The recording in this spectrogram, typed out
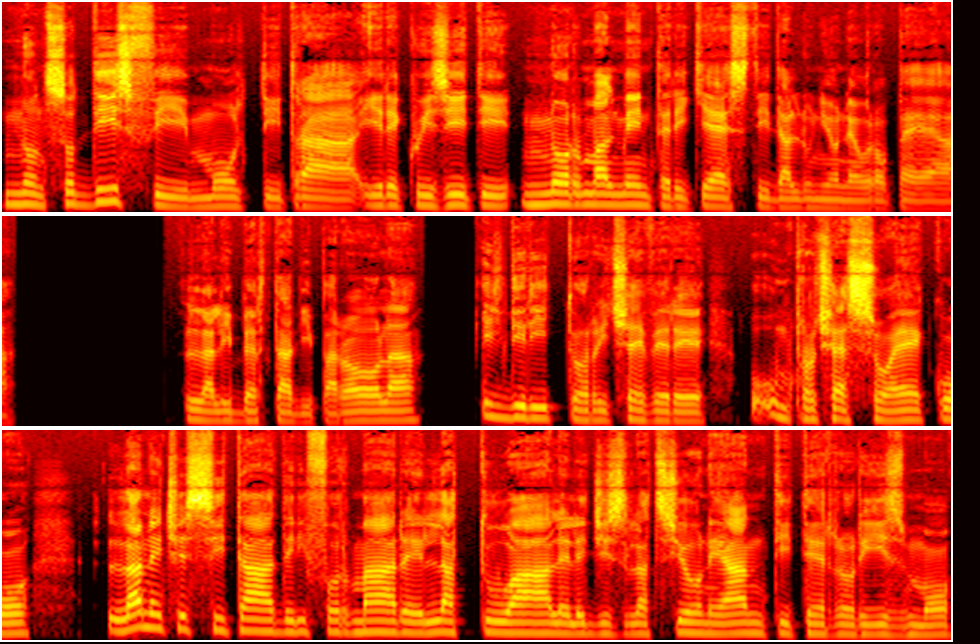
non soddisfi molti tra i requisiti normalmente richiesti dall'Unione Europea. La libertà di parola, il diritto a ricevere un processo equo, la necessità di riformare l'attuale legislazione antiterrorismo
